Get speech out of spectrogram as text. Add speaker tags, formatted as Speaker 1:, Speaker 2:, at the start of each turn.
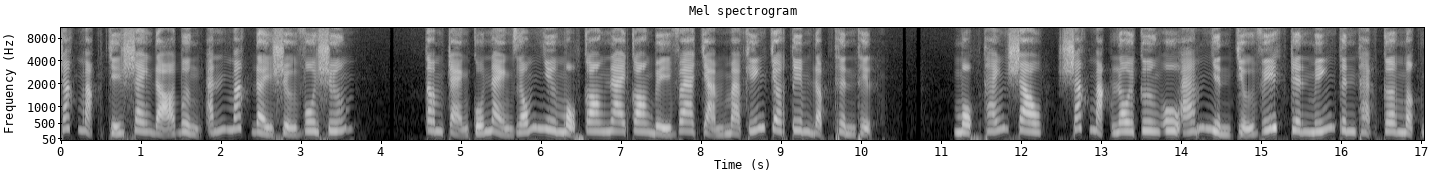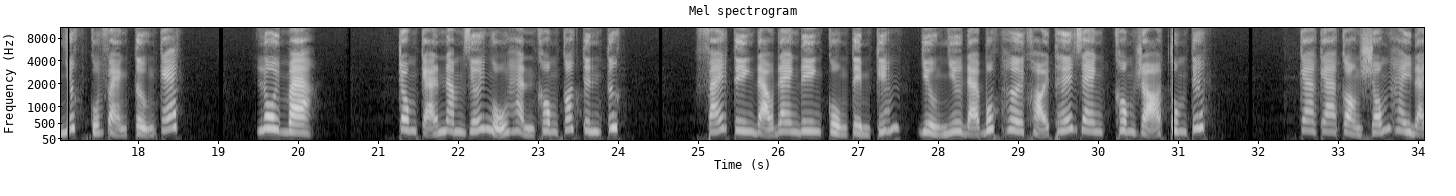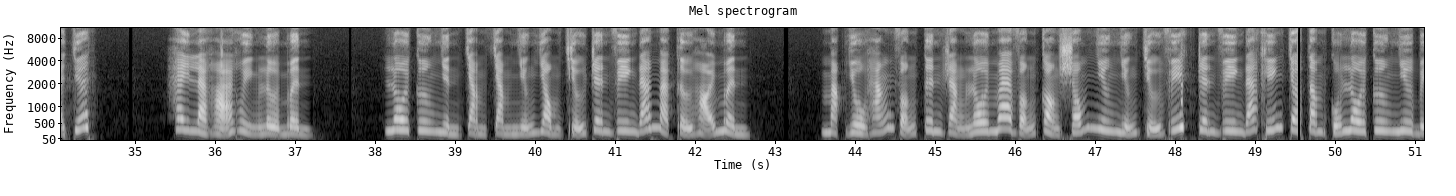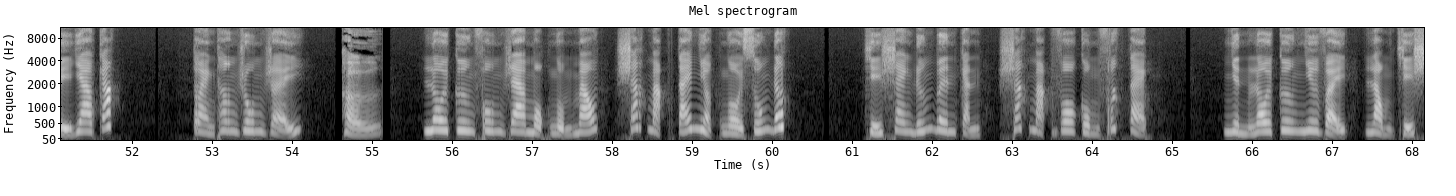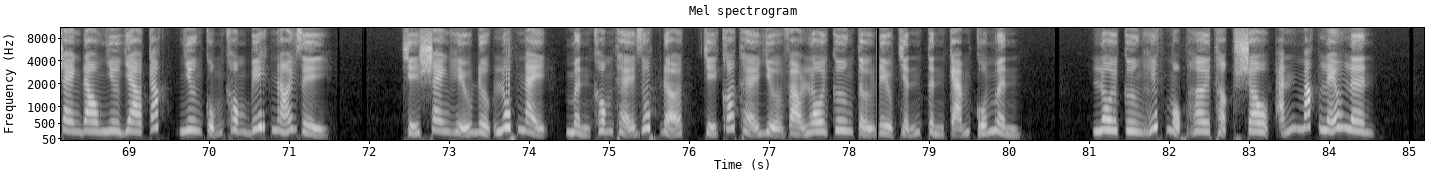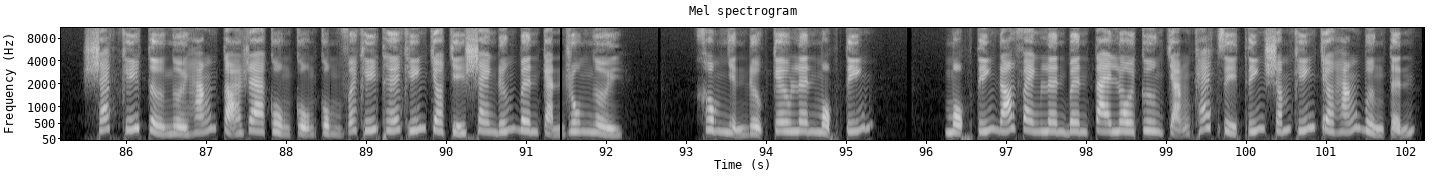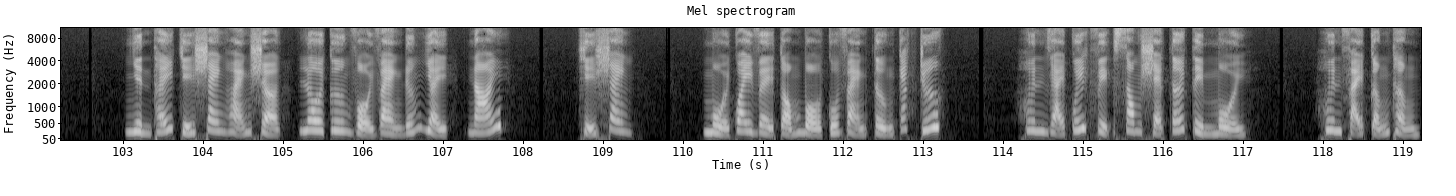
Speaker 1: sắc mặt chỉ sang đỏ bừng ánh mắt đầy sự vui sướng. Tâm trạng của nàng giống như một con nai con bị va chạm mà khiến cho tim đập thình thịch. Một tháng sau, sắc mặt lôi cương u ám nhìn chữ viết trên miếng tinh thạch cơ mật nhất của vạn tượng cát. Lôi mà! Trong cả năm giới ngũ hành không có tin tức. Phái tiên đạo đang điên cuồng tìm kiếm, dường như đã bút hơi khỏi thế gian, không rõ tung tích. Ca ca còn sống hay đã chết? Hay là hỏa huyền lừa mình? Lôi cương nhìn chầm chầm những dòng chữ trên viên đá mà tự hỏi mình. Mặc dù hắn vẫn tin rằng lôi ma vẫn còn sống nhưng những chữ viết trên viên đá khiến cho tâm của lôi cương như bị dao cắt. Toàn thân run rẩy. Hự. Lôi cương phun ra một ngụm máu, sắc mặt tái nhật ngồi xuống đất. Chỉ sang đứng bên cạnh, sắc mặt vô cùng phức tạp. Nhìn lôi cương như vậy, lòng chỉ sang đau như dao cắt, nhưng cũng không biết nói gì. Chỉ sang hiểu được lúc này, mình không thể giúp đỡ, chỉ có thể dựa vào lôi cương tự điều chỉnh tình cảm của mình. Lôi cương hít một hơi thật sâu, ánh mắt léo lên. Sát khí từ người hắn tỏa ra cuồn cuộn cùng với khí thế khiến cho chỉ sang đứng bên cạnh run người. Không nhịn được kêu lên một tiếng. Một tiếng đó vang lên bên tai lôi cương chẳng khác gì tiếng sấm khiến cho hắn bừng tỉnh. Nhìn thấy chỉ sang hoảng sợ, lôi cương vội vàng đứng dậy, nói Chỉ sang muội quay về tổng bộ của vạn tượng các trước Huynh giải quyết việc xong sẽ tới tìm muội. Huynh phải cẩn thận.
